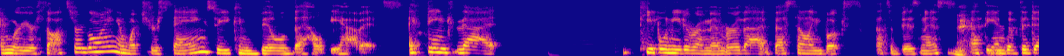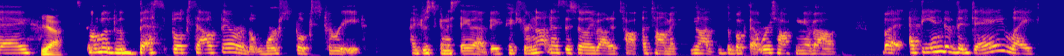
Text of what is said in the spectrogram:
and where your thoughts are going and what you're saying so you can build the healthy habits. I think that people need to remember that best-selling books that's a business at the end of the day. Yeah. Some of the best books out there are the worst books to read. I'm just going to say that big picture, not necessarily about Ato- Atomic, not the book that we're talking about, but at the end of the day, like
